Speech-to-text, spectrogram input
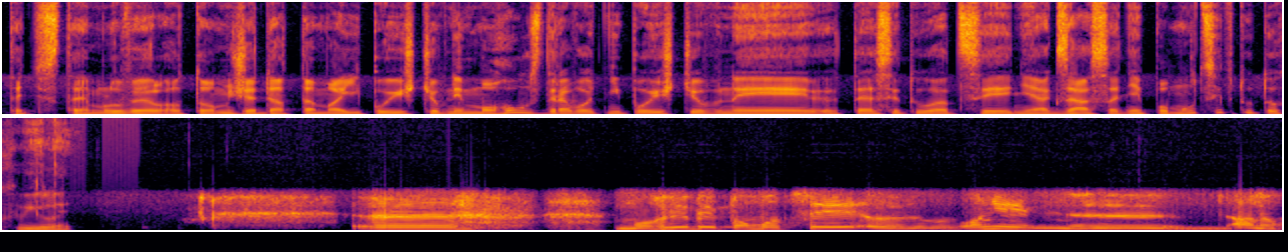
Teď jste mluvil o tom, že data mají pojišťovny. Mohou zdravotní pojišťovny té situaci nějak zásadně pomoci v tuto chvíli? Mohli by pomoci, eh, oni, eh, ano,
